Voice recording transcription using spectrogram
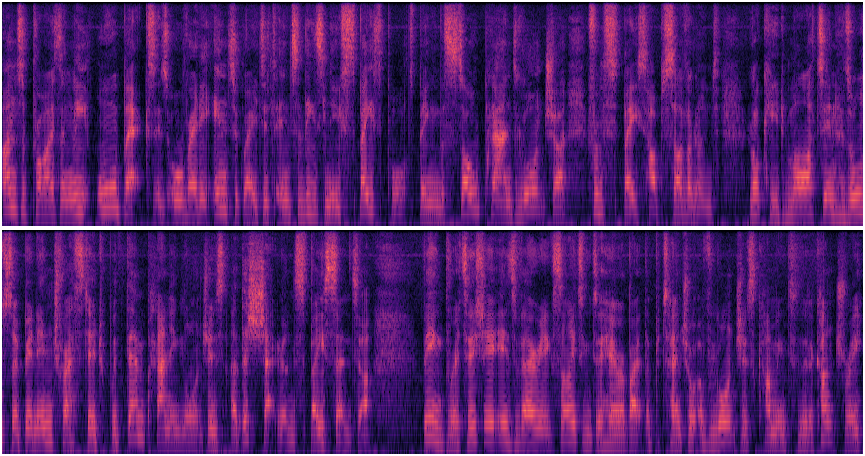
Unsurprisingly, Orbex is already integrated into these new spaceports, being the sole planned launcher from Space Hub Sutherland. Lockheed Martin has also been interested, with them planning launches at the Shetland Space Centre. Being British, it is very exciting to hear about the potential of launches coming to the country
